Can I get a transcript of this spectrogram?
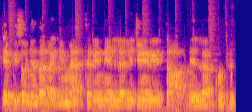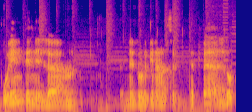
e bisogna andare a immettere nelle generalità del contribuente, nel, nell'ordinanza di interpello,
